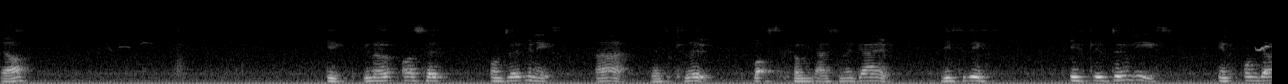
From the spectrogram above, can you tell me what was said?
Yeah? You, know, I said on two minutes, ah, there's a clue. What's coming down in the game? This is this. If you do this in under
